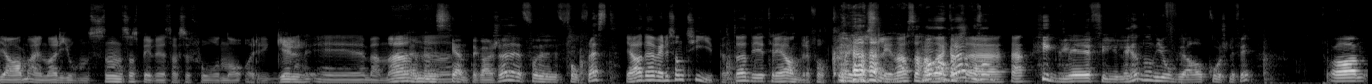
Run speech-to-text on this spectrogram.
Jan Einar Johnsen, som spiller saksofon og orgel i bandet. Den minst kjente, kanskje, for folk flest. Ja, det er veldig sånn typete, de tre andre folka i Vazelina. Så han er er kanskje sånn- ja. Hyggelig fyr, liksom. Sånn jovial, koselig fyr. Og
